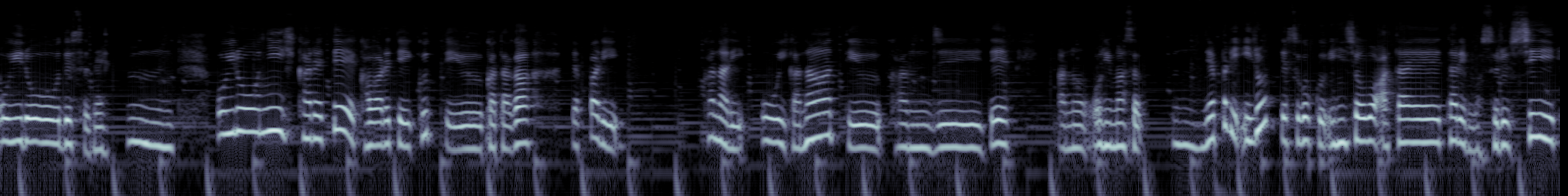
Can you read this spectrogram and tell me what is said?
お色ですね。うん。お色に惹かれて買われていくっていう方が、やっぱりかなり多いかなっていう感じで、あの、おります。うん、やっぱり色ってすごく印象を与えたりもするし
